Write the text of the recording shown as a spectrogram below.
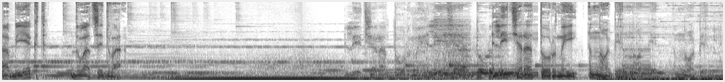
Объект 22. Литературный, литературный, литературный Нобель. Нобель. Нобель.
